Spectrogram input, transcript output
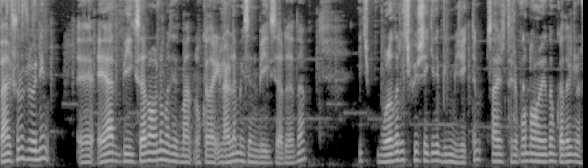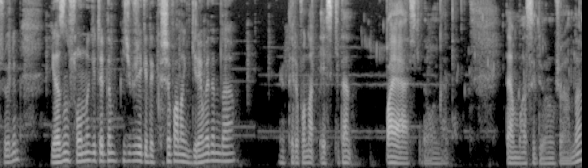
Ben şunu söyleyeyim e, eğer bilgisayarda oynamasaydım ben o kadar ilerlemeseydim bilgisayarda da hiç buraları hiçbir şekilde bilmeyecektim. Sadece telefonda oynadığım kadarıyla söyleyeyim. Yazın sonuna getirdim. Hiçbir şekilde kışa falan giremedim daha. Yani telefonlar eskiden bayağı eskiden oynarken. Den bahsediyorum şu anda.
